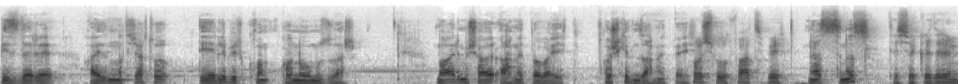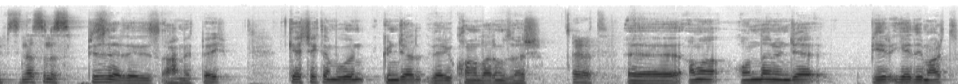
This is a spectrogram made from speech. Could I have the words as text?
bizleri aydınlatacak değerli bir konuğumuz var. Mali Müşavir Ahmet Babayit. Hoş geldiniz Ahmet Bey. Hoş bulduk Fatih Bey. Nasılsınız? Teşekkür ederim. Siz nasılsınız? Bizler deyiz Ahmet Bey. Gerçekten bugün güncel vergi konularımız var. Evet. Ee, ama ondan önce 1-7 Mart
